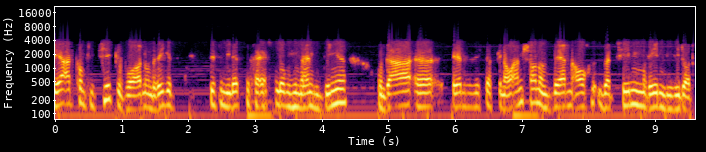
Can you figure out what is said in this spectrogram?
derart kompliziert geworden und regelt bis in die letzten Verästelungen hinein die Dinge. Und da äh, werden Sie sich das genau anschauen und werden auch über Themen reden, die Sie dort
